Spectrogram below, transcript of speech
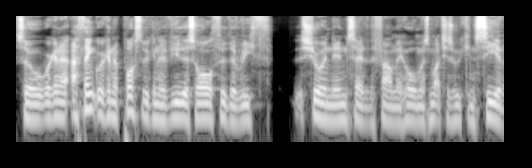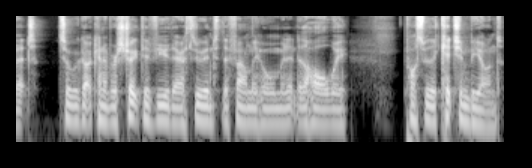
So we're gonna, I think we're gonna possibly gonna view this all through the wreath, showing the inside of the family home as much as we can see of it. So we've got kind of restricted view there through into the family home and into the hallway, possibly the kitchen beyond.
